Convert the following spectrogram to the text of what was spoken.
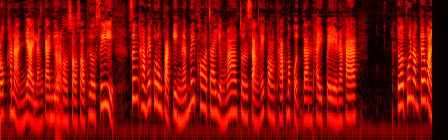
รบขนาดใหญ่หลังการเยือนครับของสสเพโลซี่ ซึ่งทำให้กรุงปักกิ่งนั้นไม่พอใจอย่างมากจนสั่งให้กองทัพมากดดันไทเปนะคะ โดยผู้นำไต้หวัน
